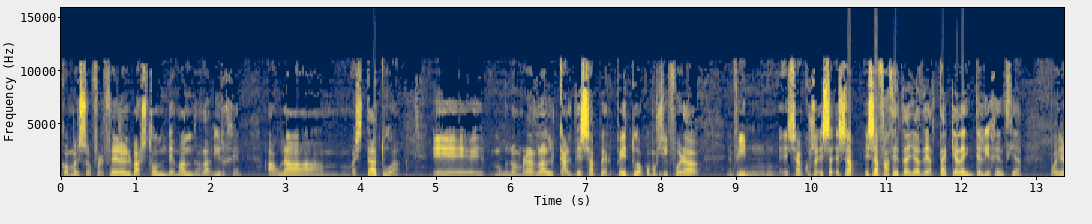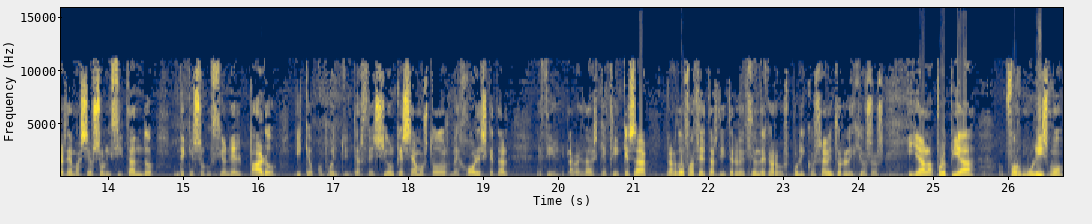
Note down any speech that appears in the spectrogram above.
como es ofrecer el bastón de mando a la Virgen, a una mm, estatua, eh, nombrarla alcaldesa perpetua, como si fuera en fin, esa, esa, esa, faceta ya de ataque a la inteligencia, pues es demasiado solicitando de que solucione el paro y que ocupe en tu intercesión, que seamos todos mejores, que tal. Es decir, la verdad es que, en fin, que esa, las dos facetas de intervención de cargos públicos, eventos religiosos y ya la propia formulismo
